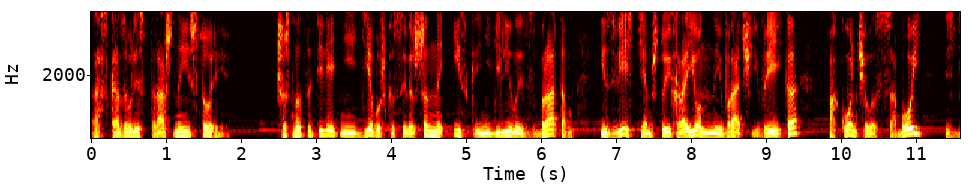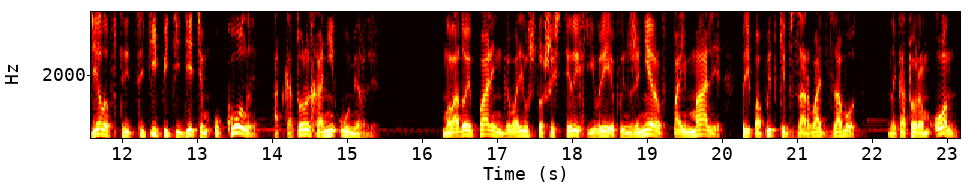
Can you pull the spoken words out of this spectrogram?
рассказывали страшные истории. 16-летняя девушка совершенно искренне делилась с братом известием, что их районный врач-еврейка покончила с собой, сделав 35 детям уколы, от которых они умерли. Молодой парень говорил, что шестерых евреев-инженеров поймали при попытке взорвать завод, на котором он,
